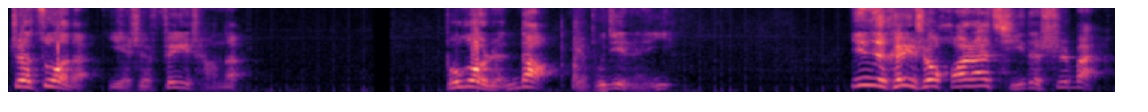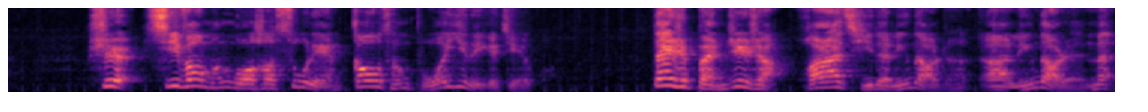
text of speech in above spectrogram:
这做的也是非常的不够人道，也不尽人意。因此可以说，华沙起义的失败是西方盟国和苏联高层博弈的一个结果。但是本质上，华沙起义的领导人啊，领导人们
